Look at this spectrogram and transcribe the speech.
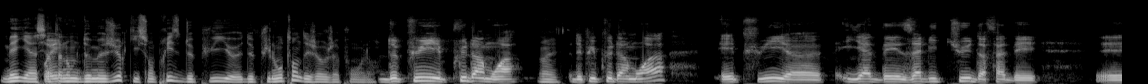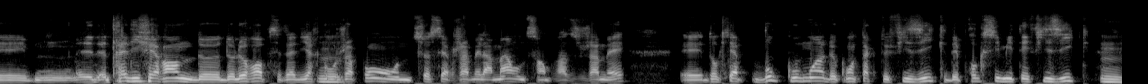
Mais il y a un certain nombre de mesures qui sont prises depuis, depuis longtemps déjà au Japon. Alors. Depuis plus d'un mois depuis plus d'un mois. Et puis, euh, il y a des habitudes, enfin, des, euh, très différentes de, l'Europe. C'est-à-dire qu'au mm. Japon, on ne se serre jamais la main, on ne s'embrasse jamais. Et donc, il y a beaucoup moins de contacts physiques, des proximités physiques. Mm.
